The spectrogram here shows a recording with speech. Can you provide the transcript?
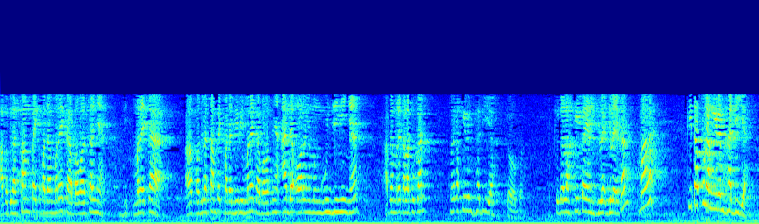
apabila sampai kepada mereka bahwasanya mereka apabila sampai kepada diri mereka bahwasanya ada orang yang menggunjinginya, apa yang mereka lakukan? Mereka kirim hadiah. Coba. Sudahlah kita yang jelek-jelekkan, malah kita pulang ngirim hadiah.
